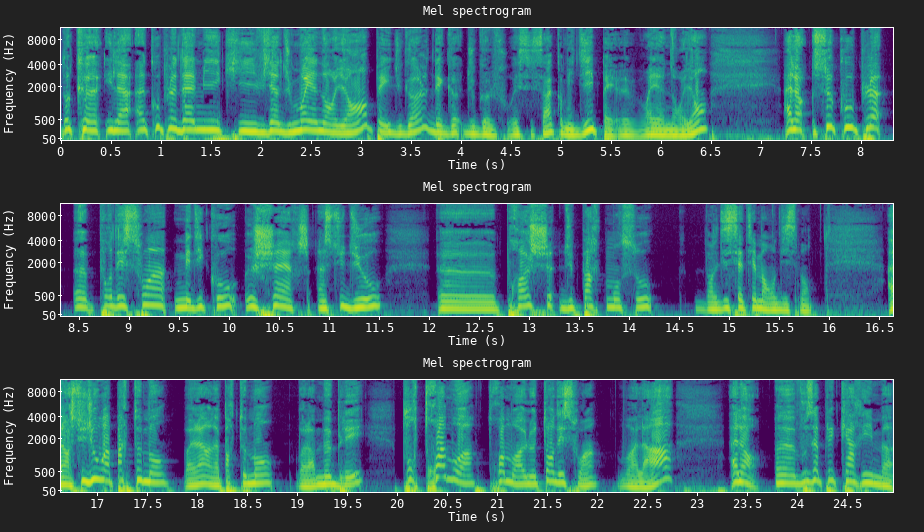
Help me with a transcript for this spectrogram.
donc euh, il a un couple d'amis qui vient du Moyen-Orient, pays du Golfe, du Golfe, oui, c'est ça, comme il dit, euh, Moyen-Orient. Alors, ce couple, euh, pour des soins médicaux, cherche un studio euh, proche du parc Monceau, dans le 17e arrondissement. Alors, studio ou appartement, voilà, un appartement, voilà, meublé, pour trois mois, trois mois, le temps des soins, voilà. Alors, euh, vous appelez Karim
